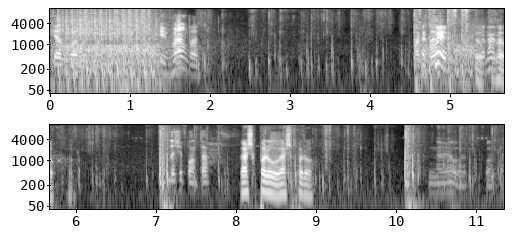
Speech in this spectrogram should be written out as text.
Que é de boiler. Ih, branco. Rampa. A correr! Correu, correu, correu. Deixa plantar. Eu acho que parou, eu acho que parou. Não, ela planta.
